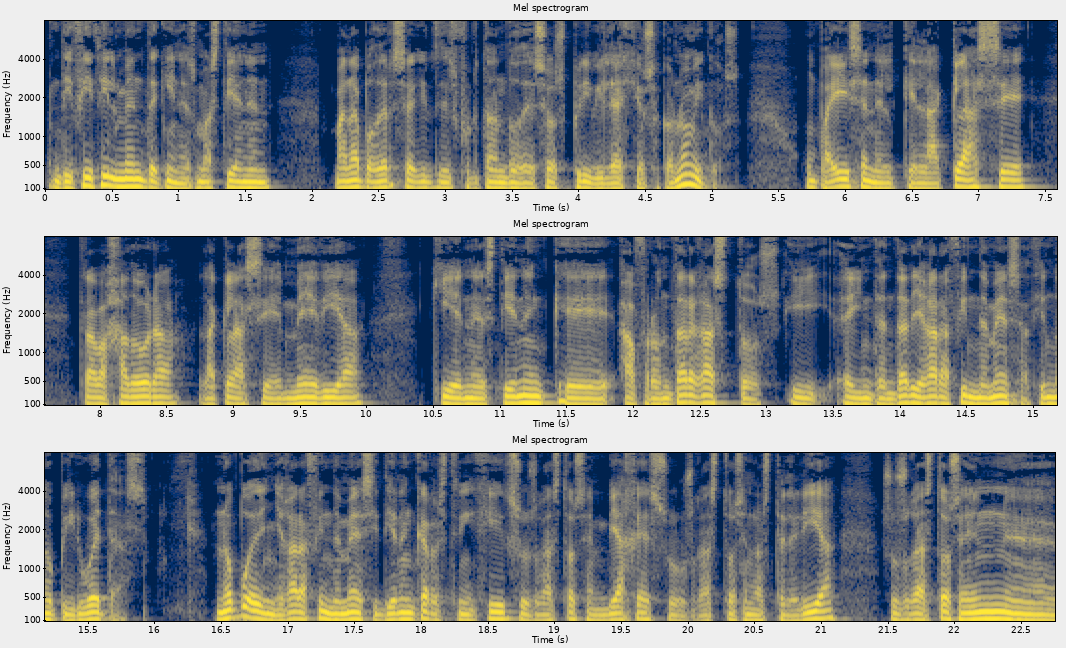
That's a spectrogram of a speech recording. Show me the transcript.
difícilmente quienes más tienen van a poder seguir disfrutando de esos privilegios económicos. Un país en el que la clase trabajadora, la clase media, quienes tienen que afrontar gastos y, e intentar llegar a fin de mes haciendo piruetas, no pueden llegar a fin de mes y tienen que restringir sus gastos en viajes, sus gastos en hostelería, sus gastos en eh,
